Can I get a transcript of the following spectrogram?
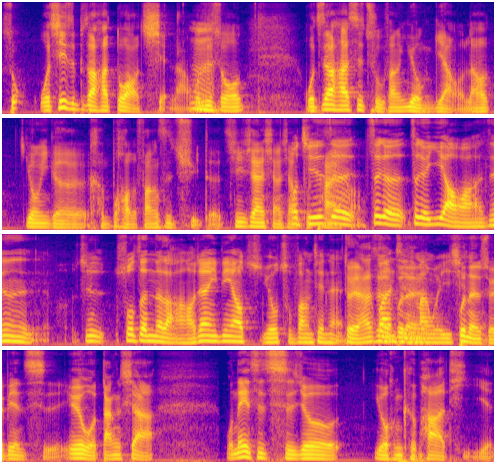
说我其实不知道他多少钱啦，嗯或是说我知道他是处方用药，然后用一个很不好的方式取得。其实现在想想哦，其实这这个这个药啊，真的就是说真的啦，好像一定要有处方签才能对，它是不能蛮危险，不能随便吃，因为我当下我那次吃就有很可怕的体验。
